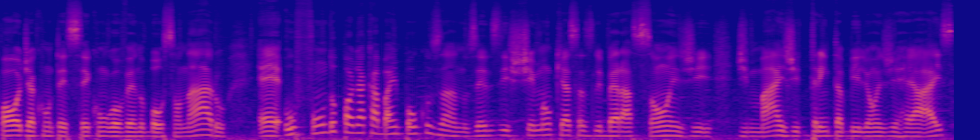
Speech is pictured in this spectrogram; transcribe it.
pode acontecer com o governo Bolsonaro, é, o fundo pode acabar em poucos anos. Eles estimam que essas liberações de, de mais de 30 bilhões de reais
